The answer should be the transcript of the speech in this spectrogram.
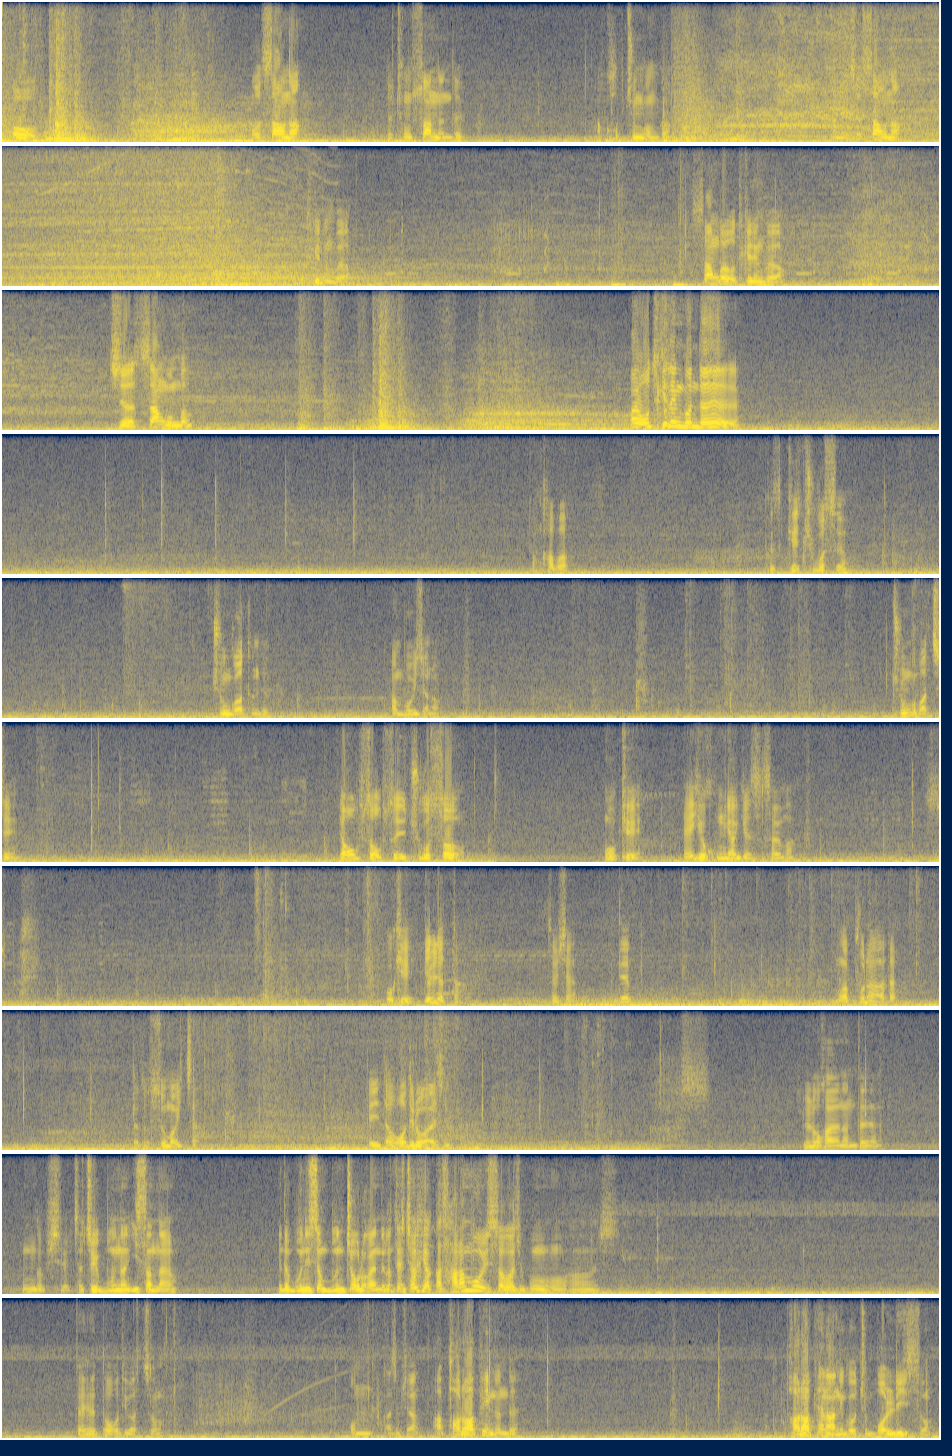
어. 어 싸우나? 야 총 쏘았는데? 아 겁준 건가? 아니 진짜 싸우나? 어떻게 된 거야? 싸운 거야 어떻게 된 거야? 진짜 싸운 건가? 아니 어떻게 된 건데? 일단 가봐. 그래서 걔 죽었어요? 죽은 거 같은데? 안 보이잖아. 죽은 거 맞지? 야 없어 없어 얘 죽었어 오케이 야 이게 공략이었어 설마? 오케이 열렸다 잠시만 근데 뭔가 불안하다 나도 숨어있자 근데 일단 어디로 가야지? 아씨. 일로 가야 하는데 응급실. 저쪽에 문은 있었나요? 일단 문 있으면 문 쪽으로 가야 되는데. 근데 저기 아까 사람 모여 있어가지고 아씨. 일단 얘또 어디 갔어 없.. 아 잠시만. 아 바로 앞에 있는데? 바로 앞에는 아니고 좀 멀리 있어.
